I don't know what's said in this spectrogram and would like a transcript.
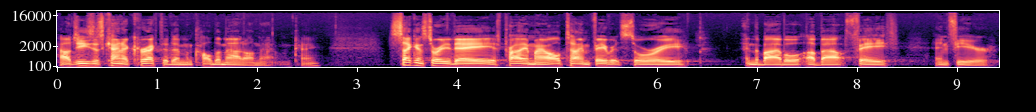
how Jesus kind of corrected them and called them out on that. Okay. Second story today is probably my all time favorite story in the Bible about faith and fear.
